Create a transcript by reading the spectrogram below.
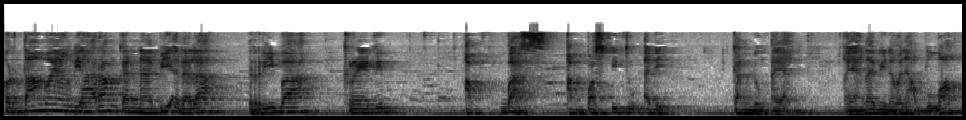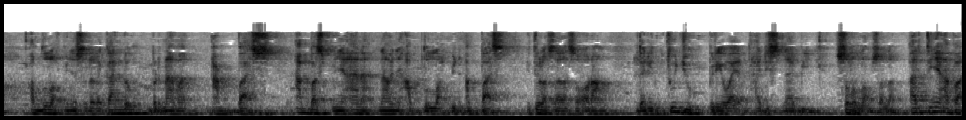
pertama yang diharamkan Nabi adalah riba kredit Abbas. Abbas itu adik kandung ayahnya. Ayah Nabi namanya Abdullah, Abdullah punya saudara kandung bernama Abbas. Abbas punya anak namanya Abdullah bin Abbas. Itulah salah seorang dari tujuh periwayat hadis Nabi Sallallahu Alaihi Wasallam. Artinya apa?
